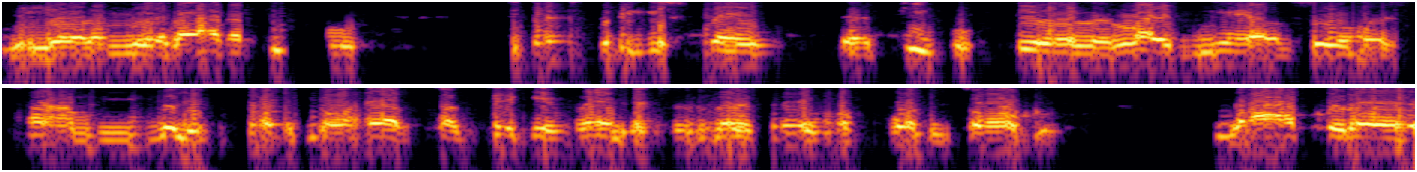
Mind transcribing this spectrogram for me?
You know what I mean? A lot of people, that's the biggest thing that people feel in life. We have so much time. We really don't have time to take advantage. Another thing point is talking. Why put off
